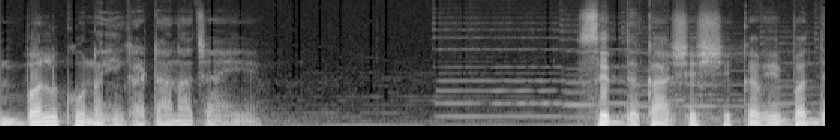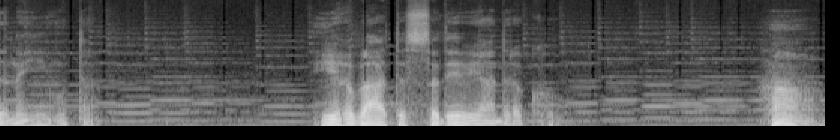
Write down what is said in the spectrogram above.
बल को नहीं घटाना चाहिए। सिद्ध का शिष्य कभी बद्ध नहीं होता। यह बात सदैव याद रखो। हाँ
